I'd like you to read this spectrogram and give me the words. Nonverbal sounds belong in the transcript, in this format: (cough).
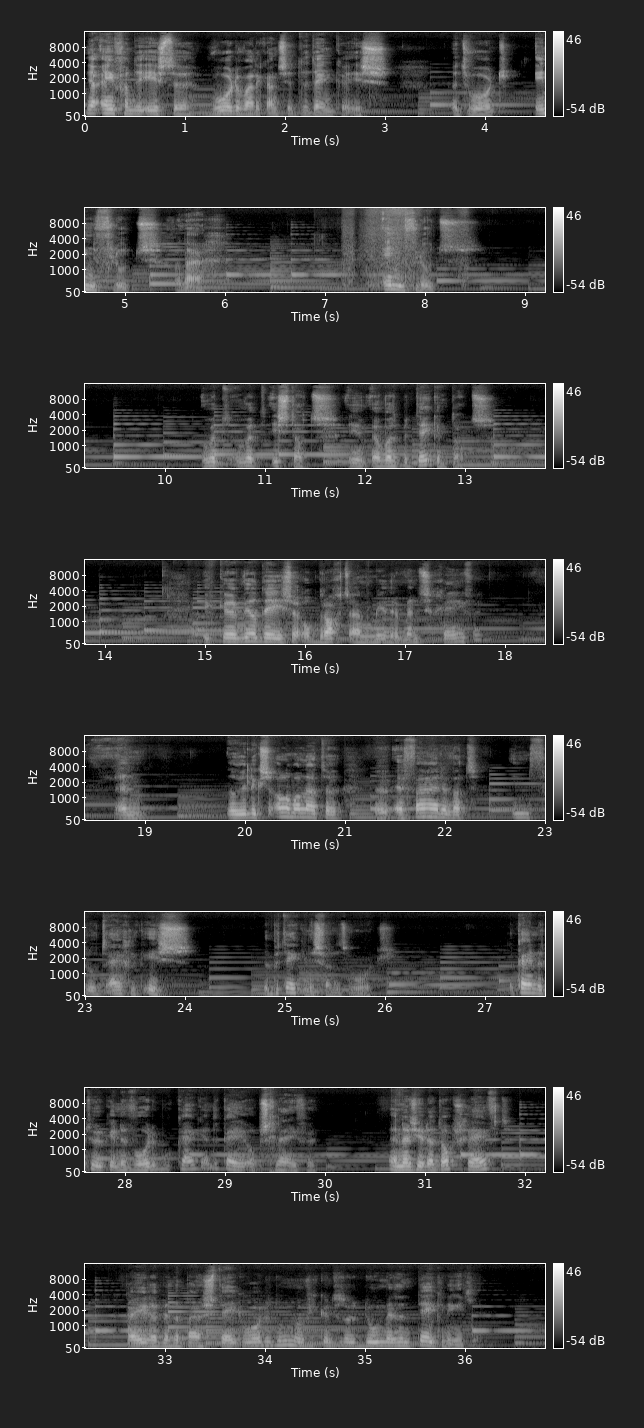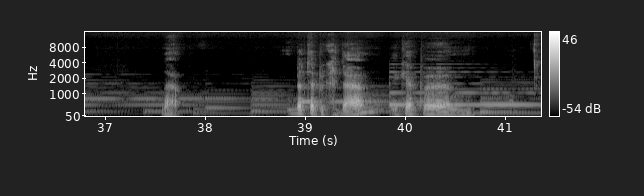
Ja, een van de eerste woorden waar ik aan zit te denken is het woord invloed vandaag. Invloed. Wat, wat is dat? En wat betekent dat? Ik eh, wil deze opdracht aan meerdere mensen geven. En dan wil ik ze allemaal laten eh, ervaren wat invloed eigenlijk is. De betekenis van het woord. Dan kan je natuurlijk in het woordenboek kijken en dan kan je opschrijven. En als je dat opschrijft, kan je dat met een paar steekwoorden doen of je kunt het ook doen met een tekeningetje. Nou, dat heb ik gedaan. Ik heb uh,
